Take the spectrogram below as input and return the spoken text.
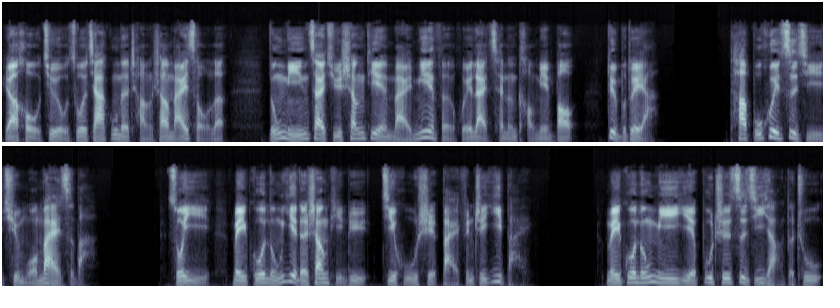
然后就有做加工的厂商买走了，农民再去商店买面粉回来才能烤面包，对不对呀？他不会自己去磨麦子吧？所以美国农业的商品率几乎是百分之一百。美国农民也不吃自己养的猪，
